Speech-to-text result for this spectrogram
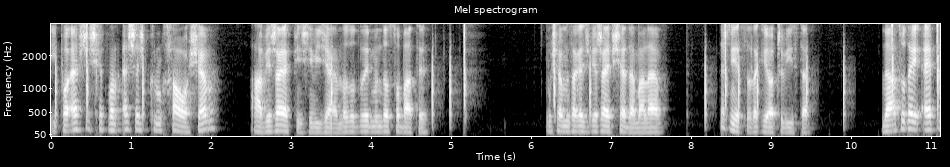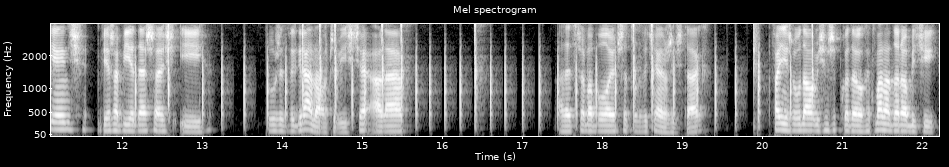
I po F6 hetman E6 król H8. A, wieża F5 nie widziałem, no to tutaj bym dostał baty. Musiałbym zagrać wieża F7, ale też nie jest to takie oczywiste. No a tutaj E5, wieża bije D6 i tu już jest wygrana oczywiście, ale ale trzeba było jeszcze to zwyciężyć, tak? Fajnie, że udało mi się szybko tego hetmana dorobić i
